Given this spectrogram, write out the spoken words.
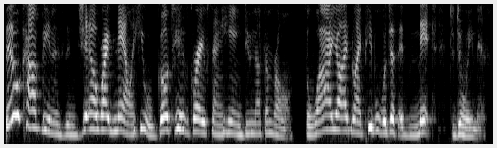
Bill Cosby is in jail right now, and he will go to his grave saying he ain't do nothing wrong. So why are y'all acting like people will just admit to doing this?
